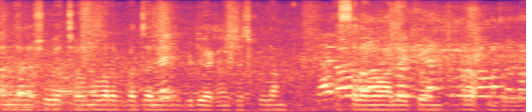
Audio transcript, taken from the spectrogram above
রমজানের শুভেচ্ছা ও মোবারকবাদ জানিয়ে ভিডিও এখানে শেষ করলাম। আসসালামু আলাইকুম রহমতুল্লাহ।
